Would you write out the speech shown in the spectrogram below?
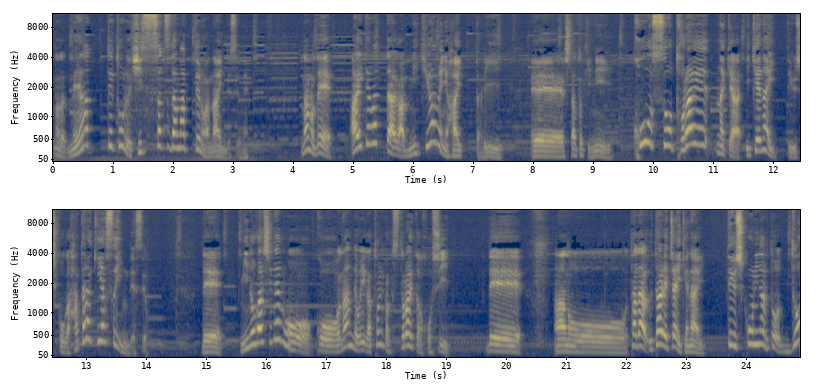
なんだ狙って取る必殺玉っていうのがないんですよね。なので相手バッターが見極めに入ったり、えー、した時にコースを捉えなきゃいけないっていう思考が働きやすいんですよ。で見逃しでもこう何でもいいがとにかくストライクが欲しい。であのー、ただ打たれちゃいけないっていう思考になるとど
